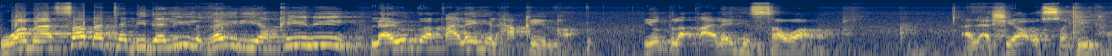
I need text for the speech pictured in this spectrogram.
وما ثبت بدليل غير يقيني لا يطلق عليه الحقيقة. يطلق عليه الصواب. الأشياء الصحيحة.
